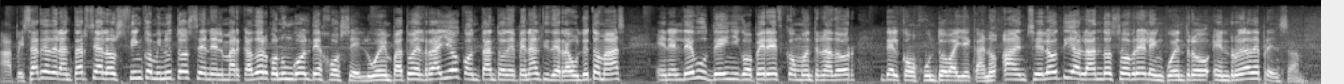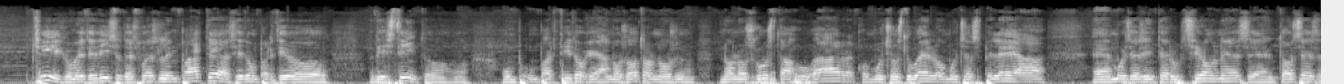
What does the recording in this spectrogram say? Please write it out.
a pesar de adelantarse a los cinco minutos en el marcador con un gol de José. Lo empató el Rayo con tanto de penalti de Raúl de Tomás en el debut de Íñigo Pérez como entrenador del conjunto vallecano. Ancelotti hablando sobre el encuentro en rueda de prensa. Sí, como te he dicho, después del empate ha sido un partido distinto, un, un partido que a nosotros nos- no nos gusta jugar, con muchos duelos, muchas peleas, eh, muchas interrupciones, entonces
